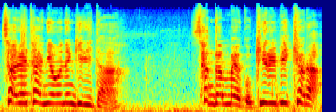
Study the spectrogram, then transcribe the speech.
절에 다녀오는 길이다. 상관 말고 길을 비켜라.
